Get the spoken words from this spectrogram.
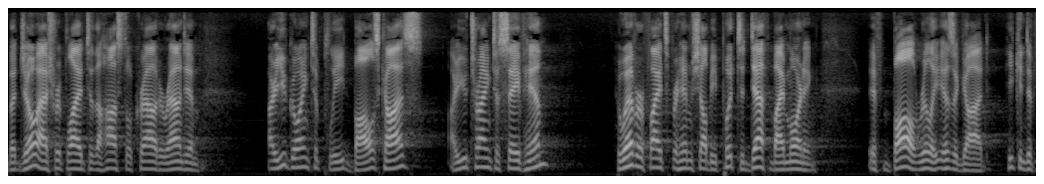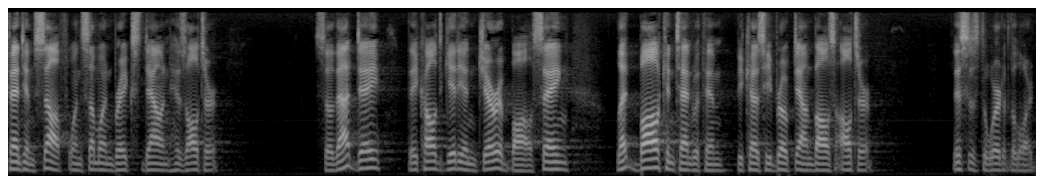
But Joash replied to the hostile crowd around him, Are you going to plead Baal's cause? Are you trying to save him? Whoever fights for him shall be put to death by morning. If Baal really is a god, he can defend himself when someone breaks down his altar. So that day they called Gideon Jerubbaal, saying, Let Baal contend with him, because he broke down Baal's altar. This is the word of the Lord.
